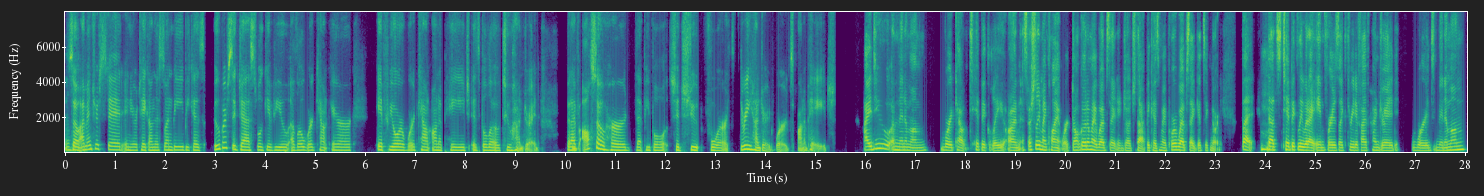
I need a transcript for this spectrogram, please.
Mm-hmm. So I'm interested in your take on this one, B, because Ubersuggest will give you a low word count error if your word count on a page is below 200. But I've also heard that people should shoot for 300 words on a page. I do a minimum word count typically on, especially my client work. Don't go to my website and judge that because my poor website gets ignored. But that's typically what I aim for is like three to 500 words minimum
